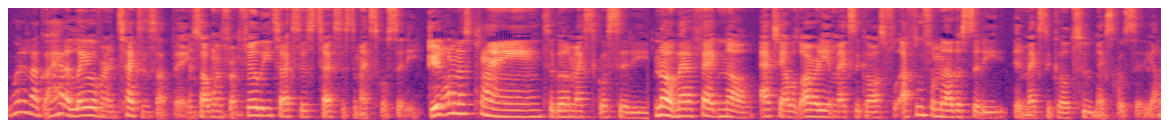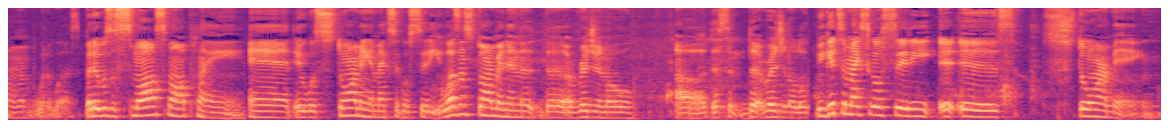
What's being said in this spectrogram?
Where did I go? I had a layover in Texas, I think. So I went from Philly, Texas, Texas to Mexico City. Get on this plane to go to Mexico City. No, matter of fact, no. Actually, I was already in Mexico. I, was, I flew from another city in Mexico to Mexico City. I don't remember what it was. But it was a small, small plane, and it was storming in Mexico City. It wasn't storming in the, the original, uh, the, the original. We get to Mexico City, it is storming.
